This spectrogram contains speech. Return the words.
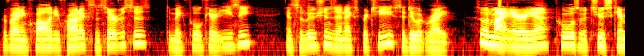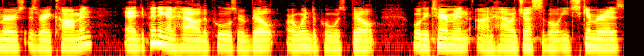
providing quality products and services to make pool care easy and solutions and expertise to do it right. So in my area, pools with two skimmers is very common, and depending on how the pools were built or when the pool was built, will determine on how adjustable each skimmer is.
